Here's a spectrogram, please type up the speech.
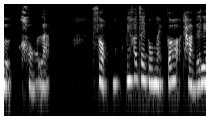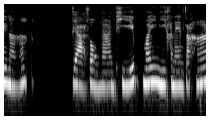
อะขอละ 2. ไม่เข้าใจตรงไหนก็ถามได้เลยนะ อย่าส่งงานทิปไม่มีคะแนนจะให้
